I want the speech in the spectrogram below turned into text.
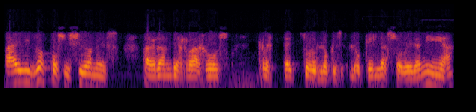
hay dos posiciones a grandes rasgos respecto de lo que, lo que es la soberanía,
